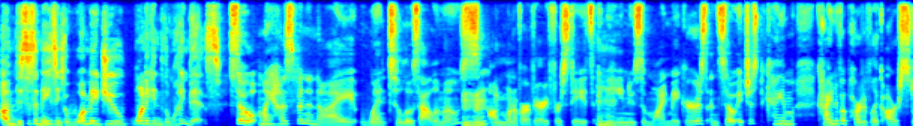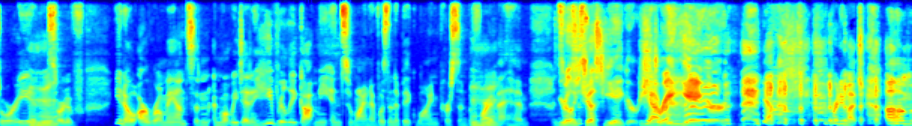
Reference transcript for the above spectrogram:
Um, this is amazing. So what made you want to get into the wine biz? So my husband and I went to Los Alamos Mm-hmm. on one of our very first dates, and he knew some winemakers, and so it just became kind of a part of like our story and Mm-hmm. sort of. You know, our romance and, and what we did. And he really got me into wine. I wasn't a big wine person before I met him. And Mm-hmm. You're it's like just, Jaeger, Yeah, straight right. Jaeger. yeah pretty much um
